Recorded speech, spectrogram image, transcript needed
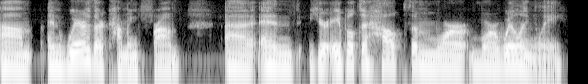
um, and where they're coming from. Uh, and you're able to help them more more willingly,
